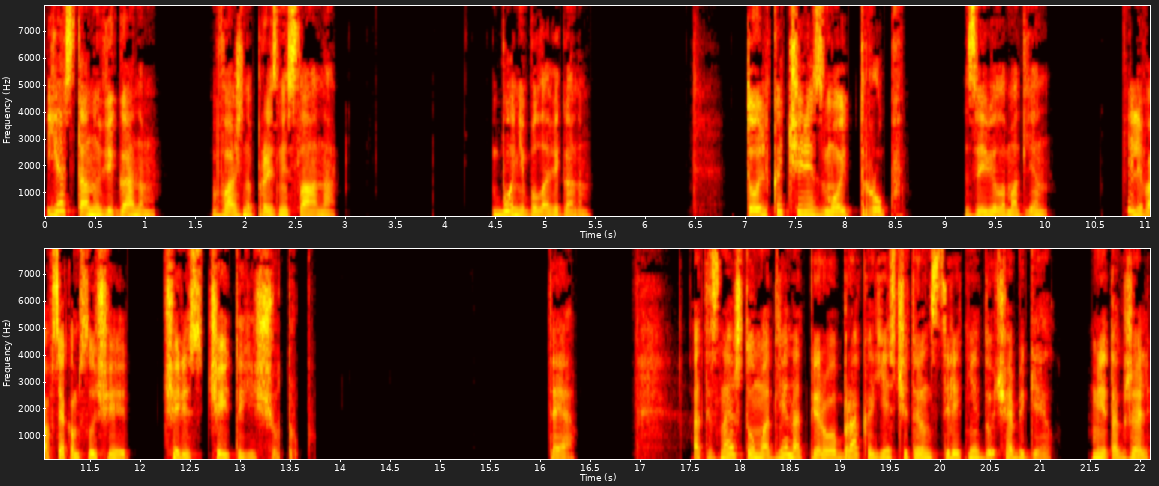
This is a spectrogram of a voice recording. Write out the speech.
я стану веганом», — важно произнесла она. Бонни была веганом. «Только через мой труп», — заявила Мадлен. «Или, во всяком случае, через чей-то еще труп». Теа. А ты знаешь, что у Мадлен от первого брака есть 14-летняя дочь, Абигейл? Мне так жаль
